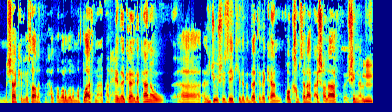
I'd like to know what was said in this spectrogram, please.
المشاكل اللي صارت في الحلقة برضو لما طلعت مع الحين إذا كان إذا كانوا آه الجيوش اللي زي كذا بالذات إذا كان فوق 5000 10000 20000 مم.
